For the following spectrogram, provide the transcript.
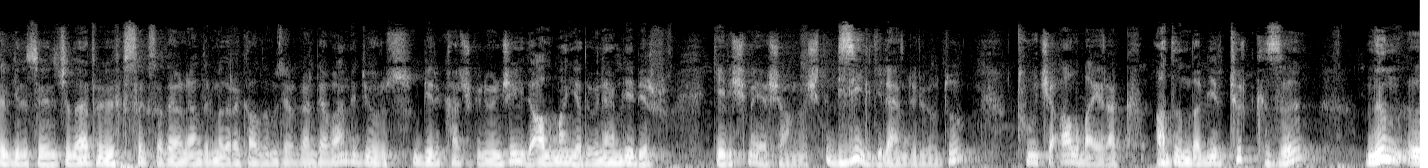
Sevgili seyirciler, kısa kısa değerlendirmelere kaldığımız yerden devam ediyoruz. Birkaç gün önceydi Almanya'da önemli bir gelişme yaşanmıştı. Bizi ilgilendiriyordu. Tuğçe Albayrak adında bir Türk kızının e,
